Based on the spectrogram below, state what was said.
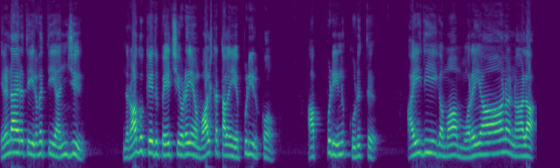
இரண்டாயிரத்தி இருபத்தி அஞ்சு இந்த ராகு கேது பயிற்சியோட என் வாழ்க்கை தலம் எப்படி இருக்கும்? அப்படின்னு கொடுத்து ஐதீகமாக முறையான நாளாக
